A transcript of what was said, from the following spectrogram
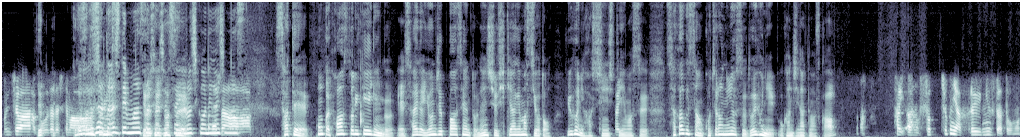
あ、こんにちは。ご無沙汰してます。ご無沙汰してます。よろしくお願いします。よろしくお願いします。さて、今回ファーストリテイリング、え最大40%年収引き上げますよというふうに発信しています。はい、坂口さん、こちらのニュースどういうふうにお感じになってますか？はい、あの率直に明るいニュースだと思っ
